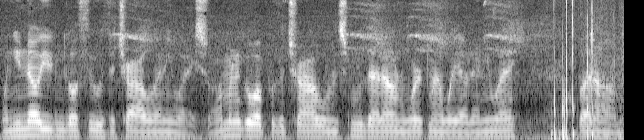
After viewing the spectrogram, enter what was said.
when you know you can go through with the trowel anyway. So I'm gonna go up with the trowel and smooth that out and work my way out anyway. But um,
